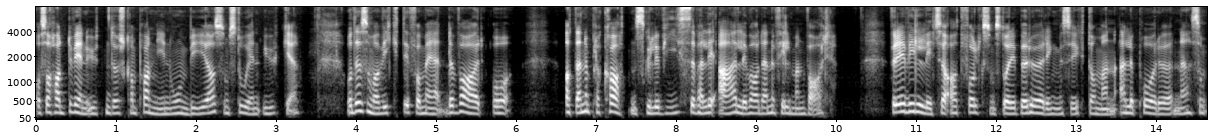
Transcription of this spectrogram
Og så hadde vi en utendørskampanje i noen byer som sto i en uke. Og det som var viktig for meg, det var å, at denne plakaten skulle vise veldig ærlig hva denne filmen var. For jeg vil ikke at folk som står i berøring med sykdommen, eller pårørende, som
